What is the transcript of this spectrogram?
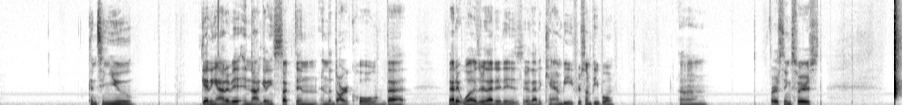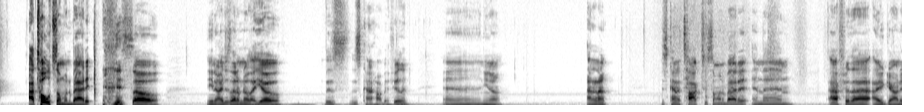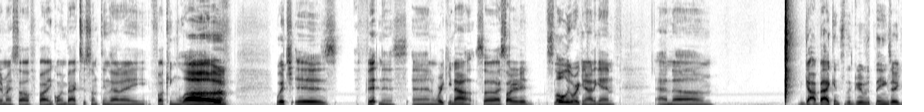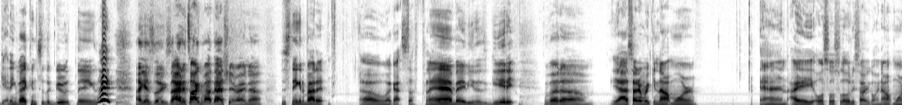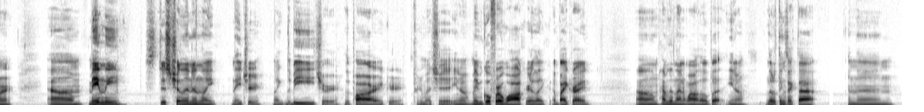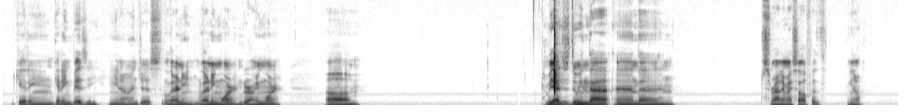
continue getting out of it and not getting sucked in in the dark hole that that it was or that it is or that it can be for some people. Um, first things first, I told someone about it, so you know I just let them know like, yo, this, this is kind of how I've been feeling, and you know, I don't know, just kind of talk to someone about it, and then after that, I grounded myself by going back to something that I fucking love, which is fitness and working out. So I started slowly working out again and um, got back into the groove of things or getting back into the groove of things. I get so excited talking about that shit right now. Just thinking about it. Oh, I got stuff planned, baby. Let's get it. But um, yeah, I started working out more and I also slowly started going out more. Um, mainly just chilling in like nature, like the beach or the park or pretty much it. You know, maybe go for a walk or like a bike ride. Um, haven't done that in a while though, but you know, little things like that, and then getting getting busy, you know, and just learning, learning more, growing more. Um, but yeah, just doing that, and then surrounding myself with, you know,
